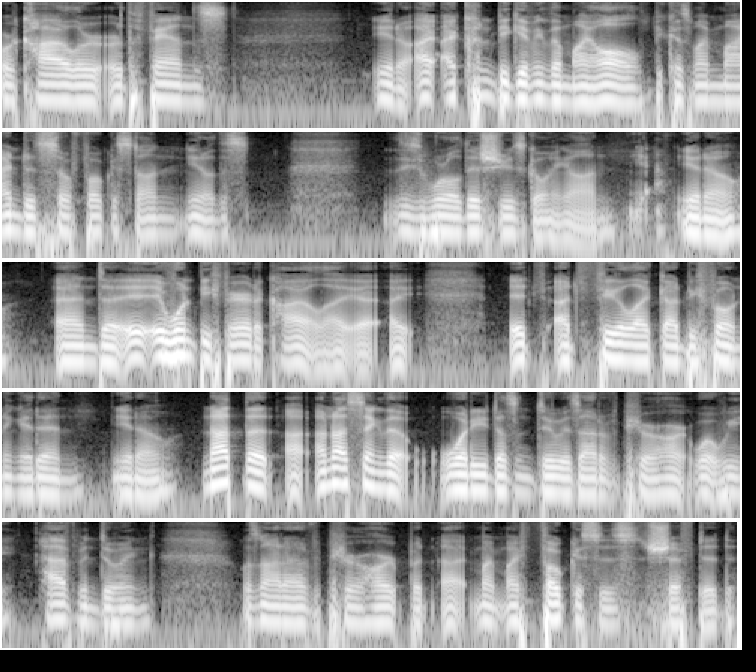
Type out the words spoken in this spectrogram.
or Kyle or, or the fans you know I, I couldn't be giving them my all because my mind is so focused on you know this these world issues going on Yeah. you know, and uh, it, it wouldn't be fair to Kyle. I, I, it I'd feel like I'd be phoning it in. You know, not that I, I'm not saying that what he doesn't do is out of a pure heart. What we have been doing was not out of a pure heart, but uh, my my focus has shifted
